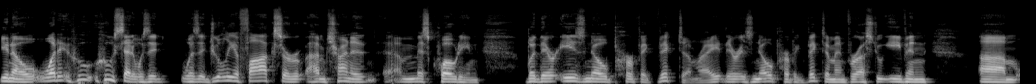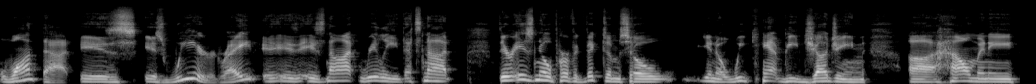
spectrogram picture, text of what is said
you know what who who said it? Was it was it julia fox? Or i'm trying to I'm misquoting but there is no perfect victim right? There is no perfect victim. And for us to even um, want that is is weird right is, is not really that's not there is no perfect victim so you know we can't be judging uh, how many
